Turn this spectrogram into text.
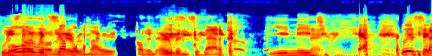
Please or don't with go on someone. an urban, Meyer- on an urban sabbatical. You need to. Yeah. Listen,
